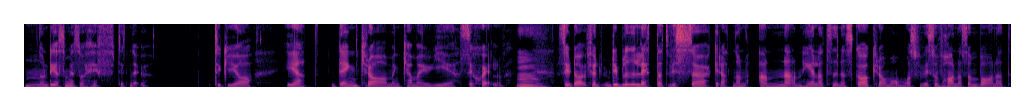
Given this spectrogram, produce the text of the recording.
Mm, och det som är så häftigt nu tycker jag är att den kramen kan man ju ge sig själv. Så idag, för det blir lätt att vi söker att någon annan hela tiden ska krama om oss för vi är så vana som barn att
